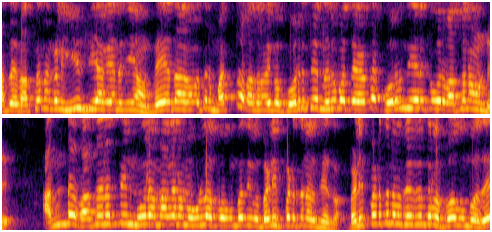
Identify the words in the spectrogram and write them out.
அந்த வசனங்கள் ஈஸியாக என்ன செய்யும்? வேதாகமத்தில் மற்ற வசனம். இப்போ கொருந்திய நிருபத்தை எடுத்தால் கொருந்தியருக்கு ஒரு வசனம் உண்டு. அந்த வசனத்தின் மூலமாக நம்ம உள்ளே போகும்போது இப்போ வெளிப்படுத்தின விசேஷம். வெளிப்படுத்தின விசேஷத்தில் போகும்போது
